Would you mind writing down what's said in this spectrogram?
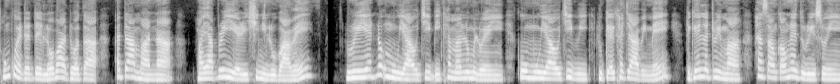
ဖုံးကွယ်တတ်တဲ့လောဘဒေါသအတ္တမာနမာယာပရိယေတွေရှိနေလို့ပါပဲ။လူတွေရဲ့နှုတ်အမူအရာကိုကြည့်ပြီးခံမှန်းလို့မလွယ်ရင်ကိုယ်အမူအရာကိုကြည့်ပြီးလူကဲခတ်ကြပြီမယ်။တကယ်လက်တွေ့မှာဟန်ဆောင်ကောင်းတဲ့သူတွေဆိုရင်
